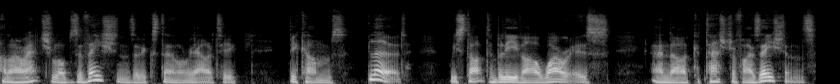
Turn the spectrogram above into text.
and our actual observations of external reality becomes blurred. We start to believe our worries and our catastrophizations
